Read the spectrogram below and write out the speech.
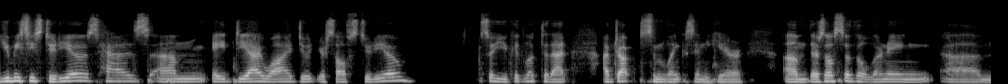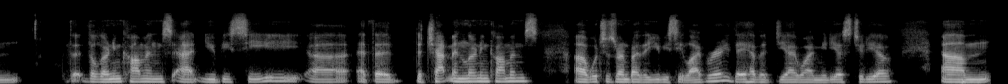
UBC Studios has um, a DIY do-it-yourself studio. So you could look to that. I've dropped some links in here. Um, there's also the learning um, the, the Learning Commons at UBC uh, at the the Chapman Learning Commons, uh, which is run by the UBC Library. They have a DIY media studio, um,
